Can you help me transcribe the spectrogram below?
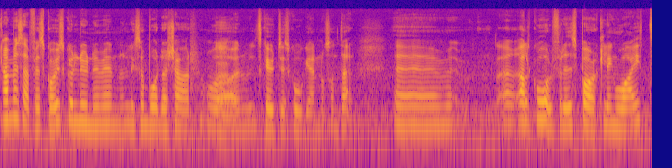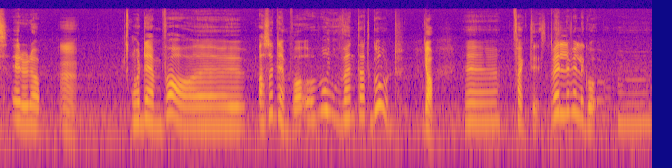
Ja men så här för skojs skull nu när vi liksom båda kör och ska ut i skogen och sånt där. Eh, alkoholfri sparkling white är det då. Mm. Och den var, eh, alltså den var oväntat god. Ja. Eh, faktiskt, väldigt väldigt god. Mm.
